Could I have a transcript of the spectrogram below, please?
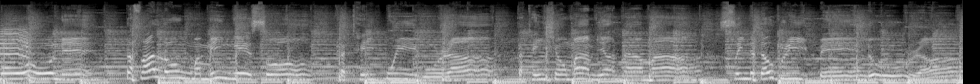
မိုးနဲ့တဖားလုံးမမင်းငယ်ဆိုကထိန်ပွေးကိုရာကထိန်ရှောင်းမမြနာမှာစိတ်တော့ဂရိပဲလို့ရာ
